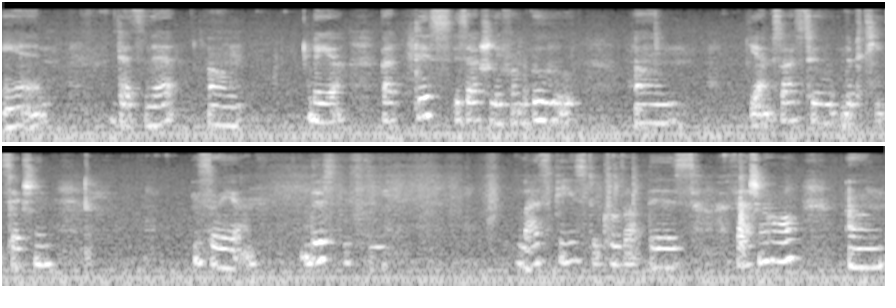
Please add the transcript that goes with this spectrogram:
and that's that. Um, but yeah, but this is actually from Boohoo. Um, yeah, size two, the petite section. So yeah, this is the last piece to close out this fashion haul. Um,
